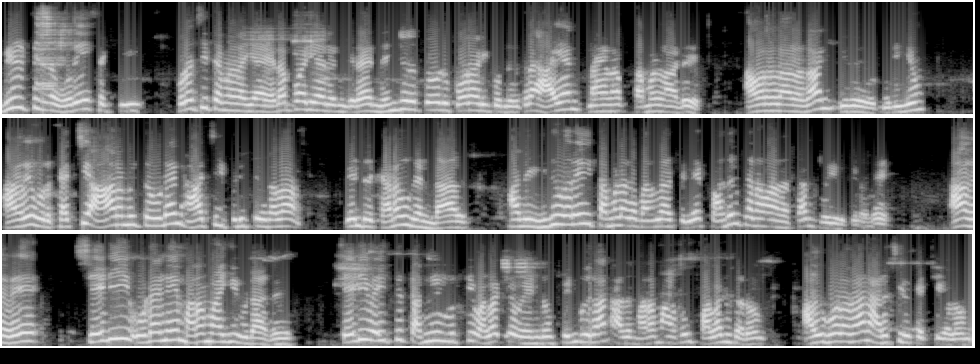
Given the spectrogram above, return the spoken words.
வீழ்த்துகிற ஒரே சக்தி புரட்சி தமிழ் ஐயா எடப்பாடியார் என்கிற நெஞ்சுரத்தோடு போராடி கொண்டிருக்கிற அயன் மேன் ஆஃப் தமிழ்நாடு. அவர்களால தான் இது முடியும். ஆகவே ஒரு கட்சி ஆரம்பித்தவுடன் ஆட்சியை பிடித்து விடலாம் என்று கனவு கண்டால் அது இதுவரை தமிழக வரலாற்றிலே பகல் கனவாகத்தான் போயிருக்கிறது. ஆகவே செடி உடனே மரமாகி விடாது. செடி வைத்து தண்ணீர் ஊற்றி வளர்க்க வேண்டும். பின்புதான் அது மரமாகும் பலன் தரும். அதுபோலதான் அரசியல் கட்சிகளும்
